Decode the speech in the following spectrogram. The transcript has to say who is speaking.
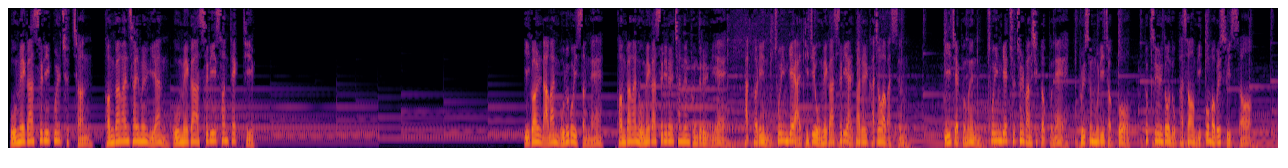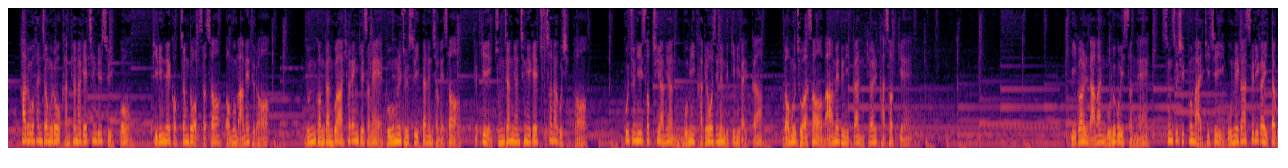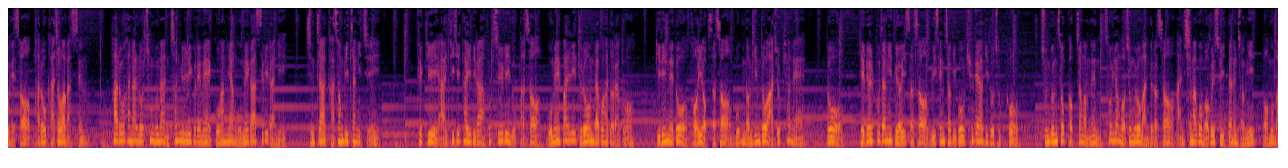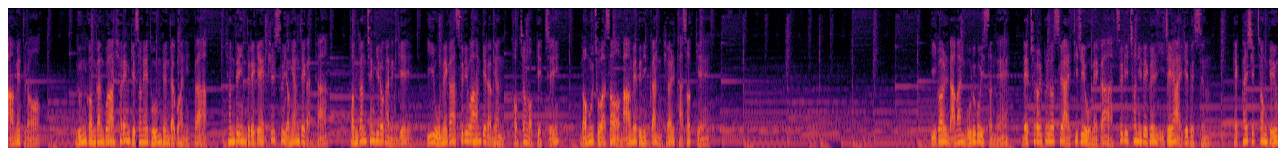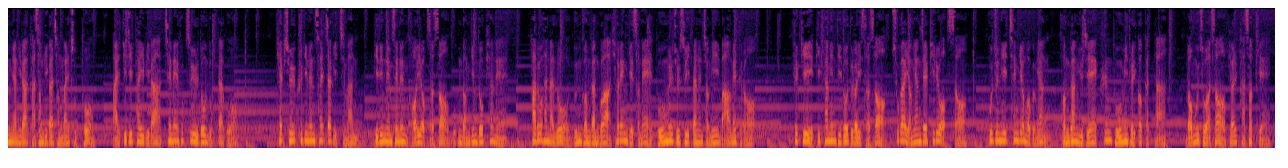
Speaker 1: 오메가3 꿀 추천, 건강한 삶을 위한 오메가3 선택 팁. 이걸 나만 모르고 있었네. 건강한 오메가3를 찾는 분들을 위해 닥터린 초임계 RTG 오메가3 알파를 가져와 봤음. 이 제품은 초임계 추출 방식 덕분에 불순물이 적고 흡수율도 높아서 믿고 먹을 수 있어. 하루 한정으로 간편하게 챙길 수 있고 비린내 걱정도 없어서 너무 마음에 들어. 눈 건강과 혈행 개선에 도움을 줄 수 있다는 점에서 특히 중장년층에게 추천하고 싶어. 꾸준히 섭취하면 몸이 가벼워지는 느낌이랄까? 너무 좋아서 마음에 드니깐 별 5개. 이걸 나만 모르고 있었네. 순수식품 RTG 오메가3가 있다고 해서 바로 가져와 봤음. 하루 한 알로 충분한 1000mg의 고함량 오메가3라니 진짜 가성비 짱이지. 특히 RTG 타입이라 흡수율이 높아서 몸에 빨리 들어온다고 하더라고. 비린내도 거의 없어서 목 넘김도 아주 편해. 또 개별 포장이 되어 있어서 위생적이고 휴대하기도 좋고 중금속 걱정 없는 소형 어종으로 만들어서 안심하고 먹을 수 있다는 점이 너무 마음에 들어. 눈 건강과 혈행 개선에 도움된다고 하니까 현대인들에게 필수 영양제 같아. 건강 챙기러 가는 길, 이 오메가3와 함께라면 걱정 없겠지? 너무 좋아서 마음에 드니깐 별 5개. 이걸 나만 모르고 있었네. 내추럴 플러스 RTG 오메가 3 1200을 이제야 알게 됐음. 180정 대용량이라 가성비가 정말 좋고 RTG 타입이라 체내 흡수율도 높다고. 캡슐 크기는 살짝 있지만 비린 냄새는 거의 없어서 목 넘김도 편해. 하루 한 알로 눈 건강과 혈행 개선에 도움을 줄 수 있다는 점이 마음에 들어. 특히 비타민 D도 들어있어서 추가 영양제 필요 없어. 꾸준히 챙겨 먹으면 건강 유지에 큰 도움이 될 것 같아. 너무 좋아서 별 5개.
